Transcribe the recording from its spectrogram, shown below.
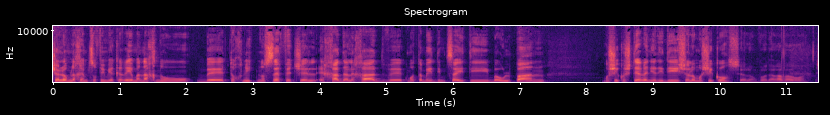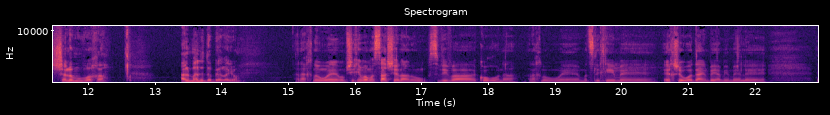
שלום לכם, צופים יקרים. אנחנו בתוכנית נוספת של אחד על אחד, וכמו תמיד נמצא איתי באולפן מושיקו שטרן, ידידי. שלום, מושיקו. שלום, כבוד הרב אהרון. שלום וברכה. על מה נדבר היום? אנחנו uh, ממשיכים במסע שלנו סביב הקורונה. אנחנו uh, מצליחים uh, איכשהו עדיין בימים אלה uh,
